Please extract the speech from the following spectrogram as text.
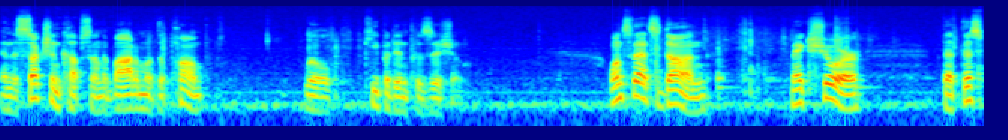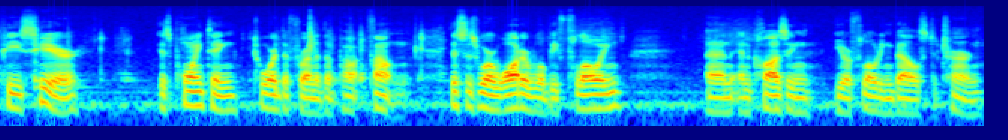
and the suction cups on the bottom of the pump will keep it in position. Once that's done, make sure that this piece here is pointing toward the front of the fountain. This is where water will be flowing and, and causing your floating bells to turn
